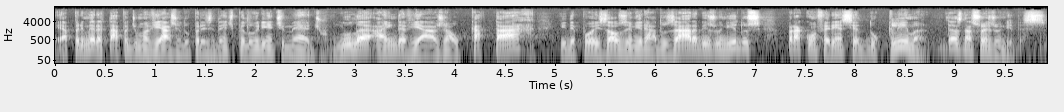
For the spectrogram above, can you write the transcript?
É a primeira etapa de uma viagem do presidente pelo Oriente Médio. Lula ainda viaja ao Catar e depois aos Emirados Árabes Unidos para a Conferência do Clima das Nações Unidas.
